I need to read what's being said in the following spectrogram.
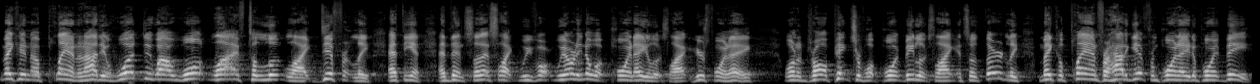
making a plan, an idea. What do I want life to look like differently at the end? And then, so that's like, we've, we already know what point A looks like. Here's point A want to draw a picture of what point B looks like. And so, thirdly, make a plan for how to get from point A to point B.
